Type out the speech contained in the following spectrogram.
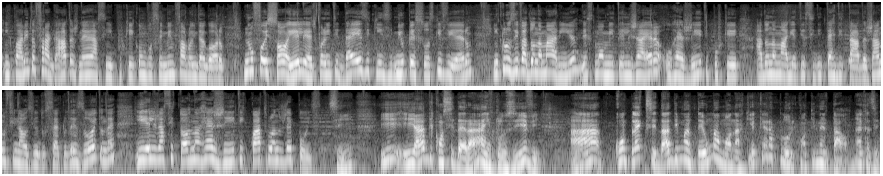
em 40 fragatas, né? Assim, porque como você mesmo falou ainda agora, não foi só ele, é, foram entre 10 e 15 mil pessoas que vieram, inclusive a Dona Maria, nesse momento ele já era o regente, porque a Dona Maria tinha sido interditada já no finalzinho do século XVIII, né? E ele já se torna regente quatro anos depois. Sim, e, e há de considerar, inclusive, a complexidade de manter uma monarquia que era pluricontinental. Né? Quer dizer,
